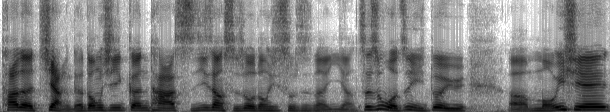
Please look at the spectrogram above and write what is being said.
它的讲的东西跟它实际上实做的东西是不是真的一样？这是我自己对于呃某一些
